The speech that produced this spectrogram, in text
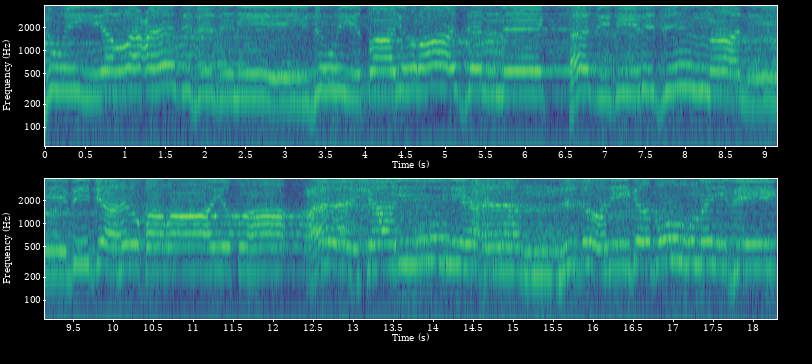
دوي الرعد في ذني دوي طايرات الميك أبي دير تماني بجاه الخرايطها على الشايين يحلم بزولي قبل ما يفيق.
